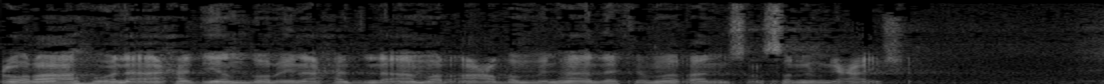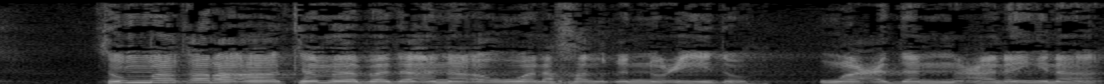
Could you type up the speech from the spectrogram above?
عراة ولا أحد ينظر إلى أحد لأمر أعظم من هذا كما قال صلى الله عليه وسلم لعائشة. ثم قرأ كما بدأنا أول خلق نعيده وعدا علينا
